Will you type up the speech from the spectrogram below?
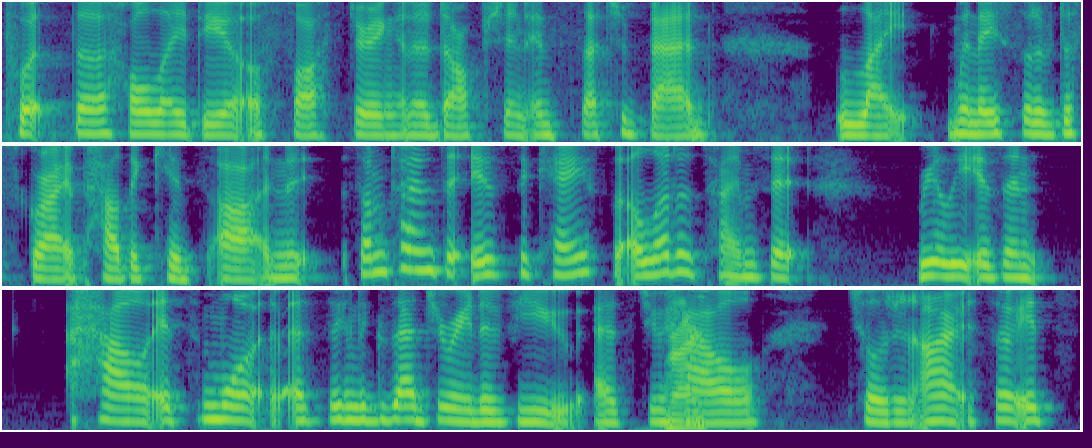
put the whole idea of fostering and adoption in such a bad light when they sort of describe how the kids are. And it, sometimes it is the case, but a lot of times it really isn't how it's more as an exaggerated view as to right. how children are. So it's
